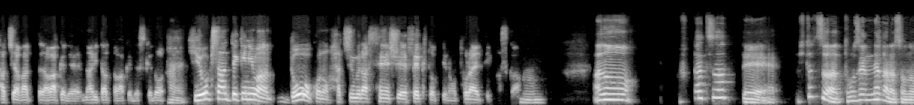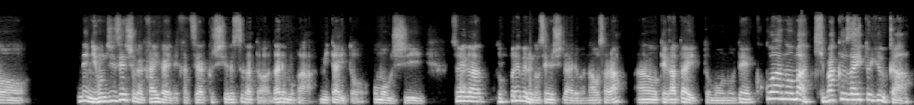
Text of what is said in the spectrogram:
立ち上がったわけで、成り立ったわけですけど、はい。日置さん的にはどうこの八村選手エフェクトっていうのを捉えていますか？うんあの、二つあって、一つは当然ながら、その、ね、日本人選手が海外で活躍している姿は誰もが見たいと思うし、それがトップレベルの選手であればなおさら、あの、手堅いと思うので、ここはあの、まあ、起爆剤というか、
